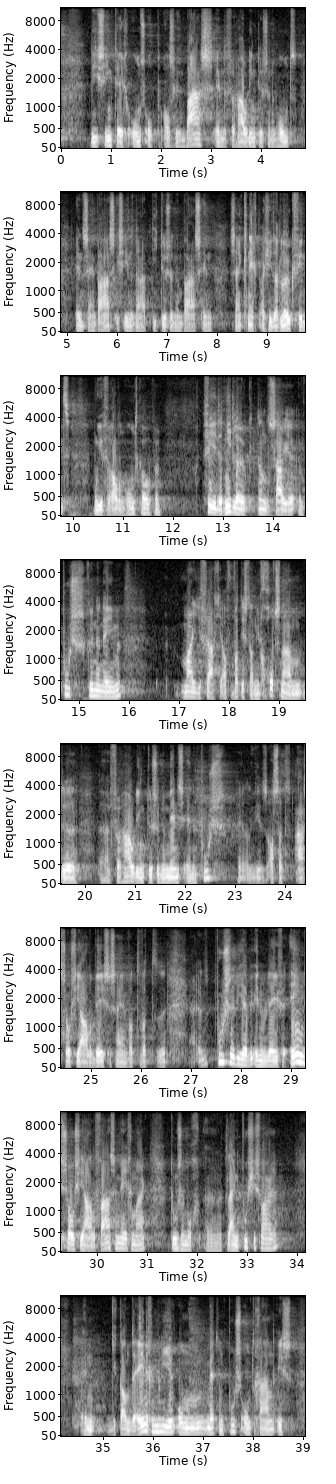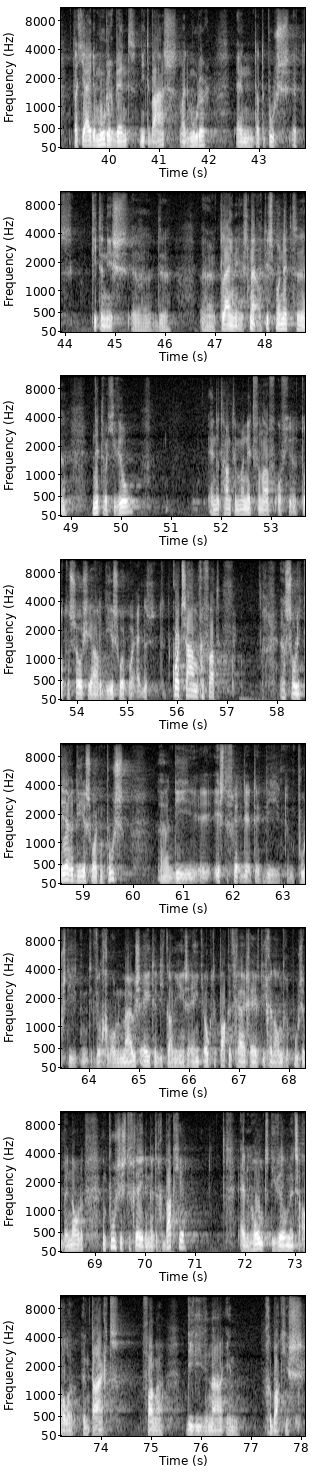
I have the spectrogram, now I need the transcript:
Die zien tegen ons op als hun baas en de verhouding tussen een hond en zijn baas is inderdaad die tussen een baas en zijn knecht. Als je dat leuk vindt, moet je vooral een hond kopen. Vind je dat niet leuk, dan zou je een poes kunnen nemen. Maar je vraagt je af, wat is dan in godsnaam de uh, verhouding tussen een mens en een poes? als dat asociale beesten zijn, wat, wat uh, poesen die hebben in hun leven één sociale fase meegemaakt toen ze nog uh, kleine poesjes waren. En je kan de enige manier om met een poes om te gaan is dat jij de moeder bent, niet de baas, maar de moeder. En dat de poes het kitten is, de kleine is. Nou, het is maar net, net wat je wil. En dat hangt er maar net vanaf of je tot een sociale diersoort wordt. Dus kort samengevat, een solitaire diersoort, een poes, uh, die is tevreden, die, die, poes die, die, wil gewoon een muis eten, die kan hij in zijn eentje ook te pakken krijgen, heeft hij geen andere poezen bij nodig. Een poes is tevreden met een gebakje en een hond die wil met z'n allen een taart vangen die hij daarna in gebakjes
